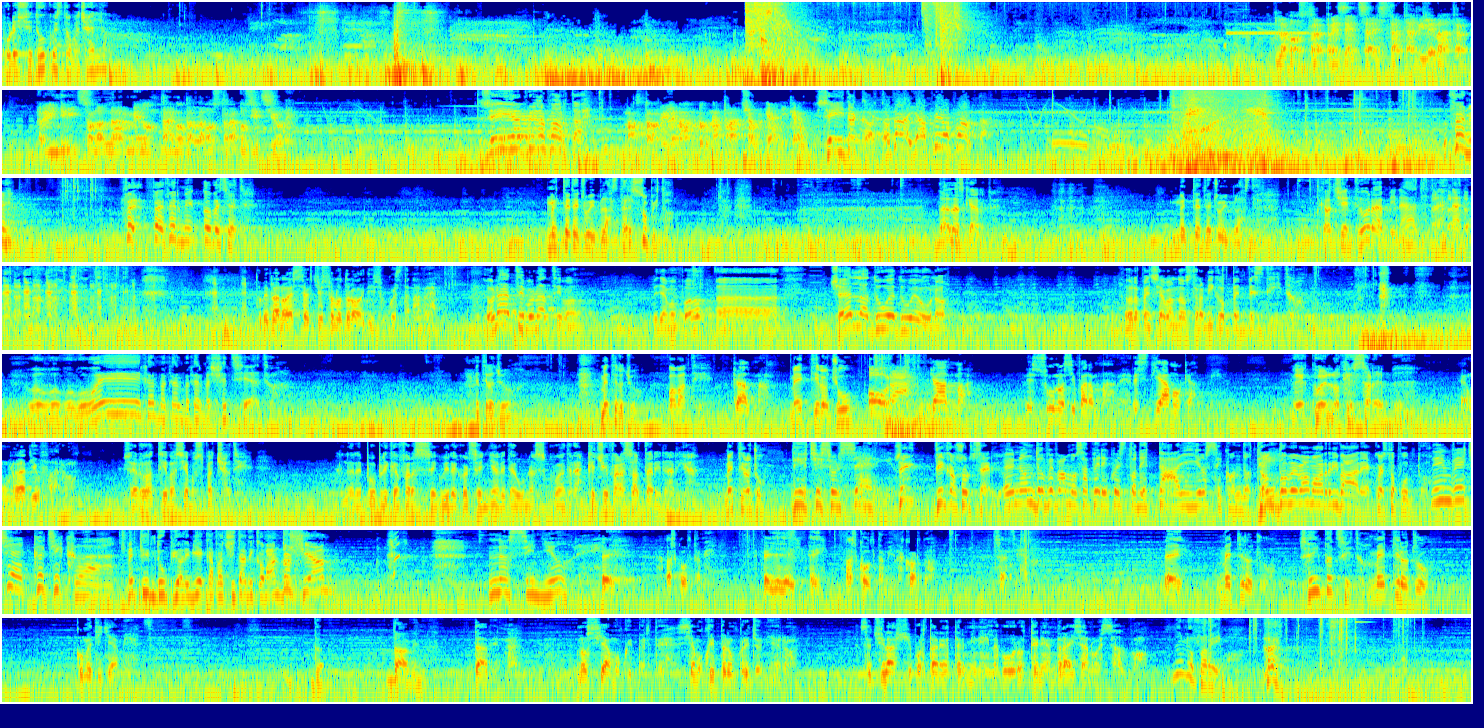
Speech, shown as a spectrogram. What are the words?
Pulisci tu questo macello? La vostra presenza è stata rilevata. Rindirizzo l'allarme lontano dalla vostra posizione. Sì, apri la porta! Ma sto rilevando una traccia organica. Sì, d'accordo, dai, apri la porta! Fermi! Fe- fe- fermi, dove siete? Mettete giù i blaster, subito! Bella scarpa. Mettete giù i blaster. Con cintura abbinata. Dovevano esserci solo droidi su questa nave. un attimo, un attimo. Vediamo un po'. Ah, cella 221. Ora pensiamo al nostro amico ben vestito. Wow, eh, calma, calma, calma, scienziato. Mettilo giù. Mettilo giù. Avanti. Calma, Mettilo giù ora! calma. Nessuno si farà male, restiamo calmi. E quello che sarebbe? È un radiofaro. Se lo attiva siamo spacciati. La Repubblica farà seguire quel segnale da una squadra che ci farà saltare in aria. Mettilo giù. Dici sul serio? Sì, dico sul serio. E non dovevamo sapere questo dettaglio, secondo te? Non dovevamo arrivare a questo punto. Invece eccoci qua. Metti in dubbio le mie capacità di comando, Xian? No, signore. Ehi, ascoltami. Ehi, ehi, ehi, ehi, ascoltami, d'accordo? Senti. Ehi, mettilo giù. Sei impazzito? Mettilo giù. Come ti chiami? Da- Davin, Davin. Non siamo qui per te, siamo qui per un prigioniero. Se ci lasci portare a termine il lavoro, te ne andrai sano e salvo. Non lo faremo.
